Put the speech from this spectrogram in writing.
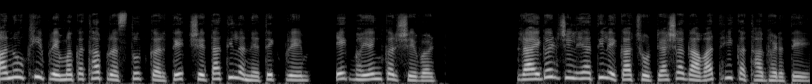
अनोखी प्रेमकथा प्रस्तुत करते शेतातील अनैतिक प्रेम एक भयंकर शेवट. रायगड जिल्ह्यातील एका छोट्याशा गावात ही कथा घडते.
